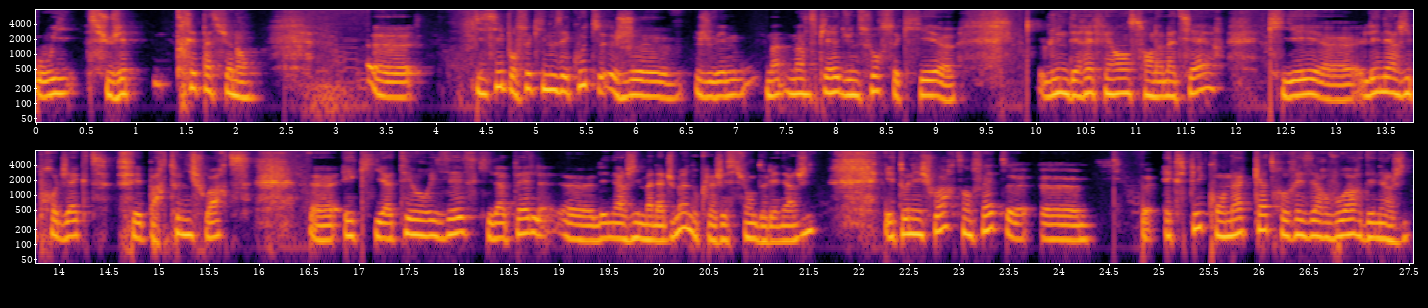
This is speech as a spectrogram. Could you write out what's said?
Oui, sujet très passionnant. ici, pour ceux qui nous écoutent, je, je vais m'inspirer d'une source qui est l'une des références en la matière, qui est euh, l'Energy Project fait par Tony Schwartz euh, et qui a théorisé ce qu'il appelle euh, l'énergie management, donc la gestion de l'énergie. Et Tony Schwartz, en fait, explique qu'on a quatre réservoirs d'énergie.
